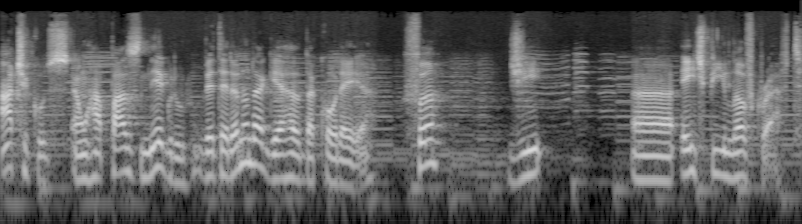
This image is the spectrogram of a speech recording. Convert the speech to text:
Atticus é um rapaz negro veterano da Guerra da Coreia, fã de H.P. Uh, Lovecraft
